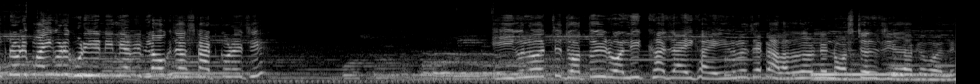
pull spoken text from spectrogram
মুখটা পাই করে ঘুরিয়ে নিলে আমি ব্লগ যা স্টার্ট করেছি এইগুলো হচ্ছে যতই রলিক খা যাই খা এইগুলো হচ্ছে একটা আলাদা ধরনের নস্টালজিয়া যাকে বলে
